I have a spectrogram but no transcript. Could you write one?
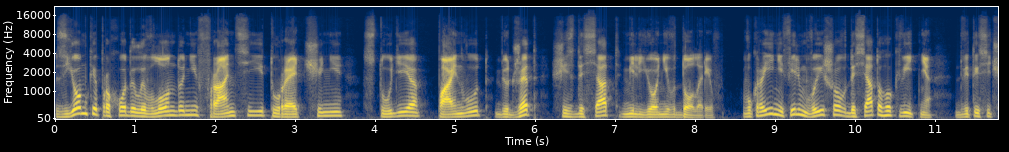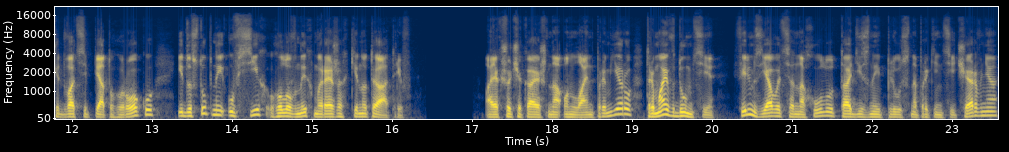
Зйомки проходили в Лондоні, Франції, Туреччині, студія Пайнвуд, бюджет 60 мільйонів доларів. В Україні фільм вийшов 10 квітня 2025 року і доступний у всіх головних мережах кінотеатрів. А якщо чекаєш на онлайн-прем'єру, тримай в думці. Фільм з'явиться на Hulu та Disney Plus наприкінці червня,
